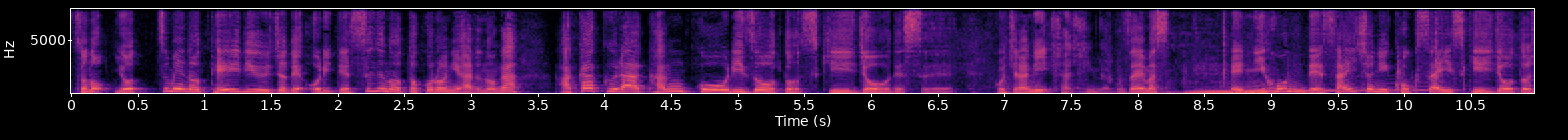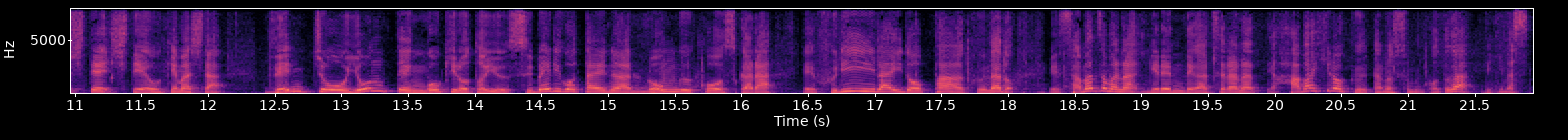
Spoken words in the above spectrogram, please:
その4つ目の停留所で降りてすぐのところにあるのが赤倉観光リゾートスキー場です。こちらに写真がございます。え日本で最初に国際スキー場として指定を受けました。全長4.5キロという滑りごたえのあるロングコースからフリーライドパークなど様々なゲレンデが連なって幅広く楽しむことができます。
